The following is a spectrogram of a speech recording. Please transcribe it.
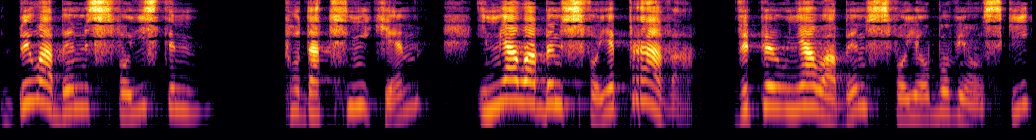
byłabym swoistym podatnikiem i miałabym swoje prawa, wypełniałabym swoje obowiązki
